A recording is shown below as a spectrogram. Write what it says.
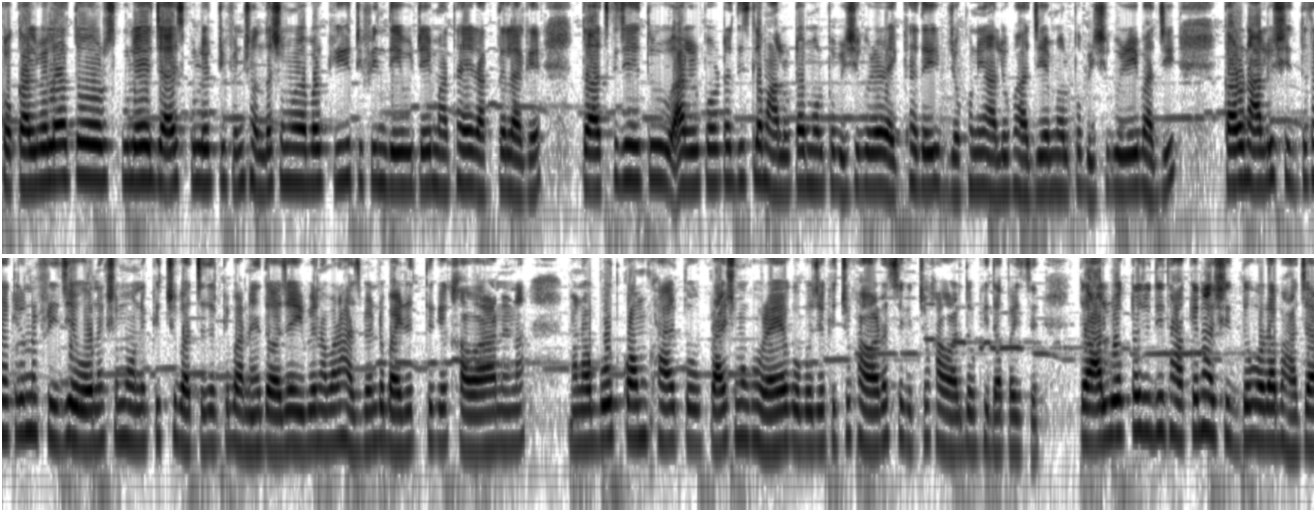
সকালবেলা তো স্কুলে যায়, স্কুলের টিফিন, সন্ধ্যার সময় আবার কি টিফিন দিই ওইটাই মাথায় রাখতে লাগে। তো আজকে যেহেতু আলুর পরোটা দিছিলাম, আলুটা আমি অল্প বেশি করে রাখা দিই, যখনই আলু ভাজি, আমি অল্প বেশি করেই ভাজি। কারণ আলু সিদ্ধ থাকলে না ফ্রিজে অনেক সময় অনেক কিছু বাচ্চাদেরকে বানিয়ে দেওয়া যায়। ইভেন আমার হাজব্যান্ডও বাইরের থেকে খাওয়া আনে না। মানে বহুত কম খায়, তো প্রায় সময় ঘোরাইয়া করব যে কিছু খাওয়ার আছে, কিছু খাওয়ার খিদা পাইছে। তো আলু একটা যদি থাকে না, সিদ্ধ করা ভাজা,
